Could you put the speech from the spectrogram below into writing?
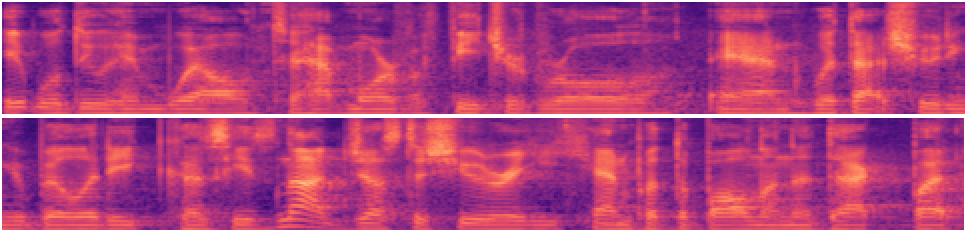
it will do him well to have more of a featured role and with that shooting ability because he's not just a shooter; he can put the ball on the deck. But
